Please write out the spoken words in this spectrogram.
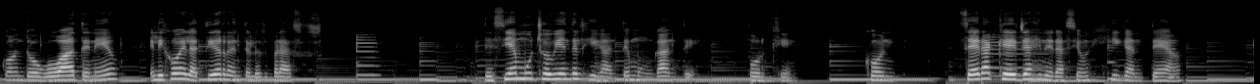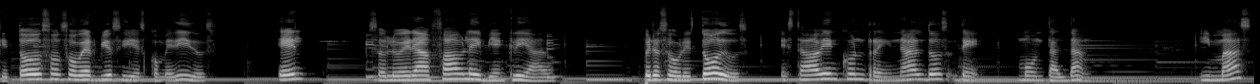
cuando a Ateneo, el hijo de la tierra, entre los brazos. Decía mucho bien del gigante Mungante, porque, con ser aquella generación gigantea, que todos son soberbios y descomedidos. Él solo era afable y bien criado. Pero sobre todos estaba bien con Reinaldos de Montaldán. Y más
